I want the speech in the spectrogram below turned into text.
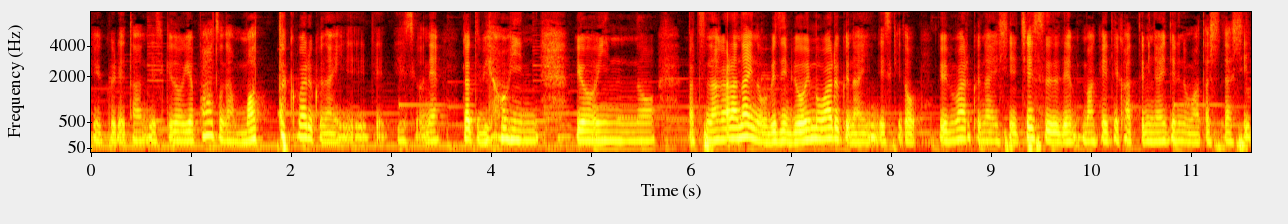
てくれたんですけどいやパートナー全く悪くないですよね。だって病院病院のつな、まあ、がらないのも別に病院も悪くないんですけど病院も悪くないしチェスで負けて勝手に泣いてるのも私だし、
